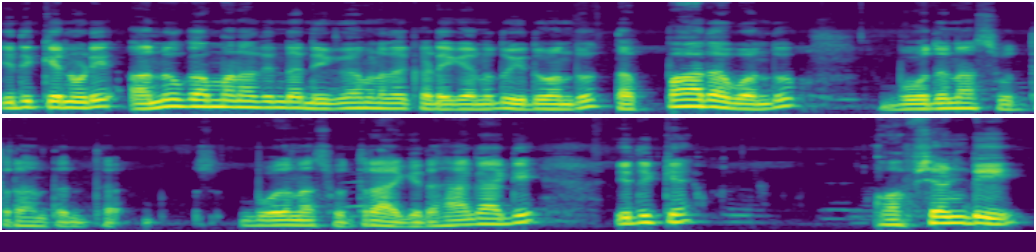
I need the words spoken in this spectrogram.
ಇದಕ್ಕೆ ನೋಡಿ, ಅನುಗಮನದಿಂದ ನಿಗಮನದ ಕಡೆಗೆ ಅನ್ನೋದು ಇದು ಒಂದು ತಪ್ಪಾದ ಒಂದು ಬೋಧನಾ ಸೂತ್ರ ಅಂತಂತ, ಬೋಧನಾ ಸೂತ್ರ ಆಗಿದೆ. ಹಾಗಾಗಿ ಇದಕ್ಕೆ ಆಪ್ಷನ್ ಡಿ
